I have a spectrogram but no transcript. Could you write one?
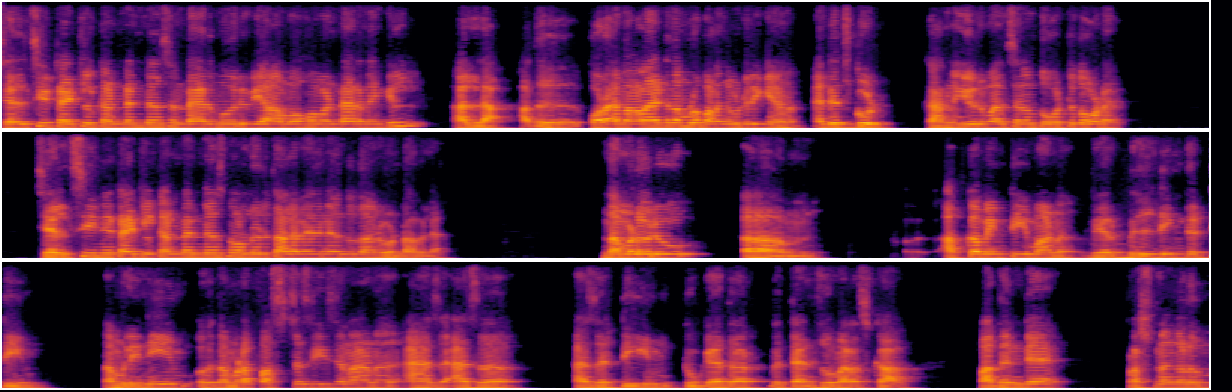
ചെൽസി ടൈറ്റിൽ കണ്ടന്റേഴ്സ് ഉണ്ടായിരുന്ന ഒരു വ്യാമോഹം ഉണ്ടായിരുന്നെങ്കിൽ അല്ല അത് കുറെ നാളായിട്ട് നമ്മൾ പറഞ്ഞുകൊണ്ടിരിക്കുകയാണ്. ആൻഡ് ഇറ്റ്സ് ഗുഡ് കാരണം ഈ ഒരു മത്സരം തോറ്റതോടെ ചെൽസി ഇനി ടൈറ്റിൽ കണ്ടന്റേഴ്സ് എന്നുള്ള ഒരു തലവേദന എന്തായാലും ഉണ്ടാവില്ല. നമ്മളൊരു അപ്കമിങ് ടീമാണ് we are building the team നമ്മൾ ഇനിയും നമ്മുടെ ഫസ്റ്റ് സീസൺ ആണ് as as a as a team together with Enzo Maresca അപ്പൊ അതിന്റെ പ്രശ്നങ്ങളും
